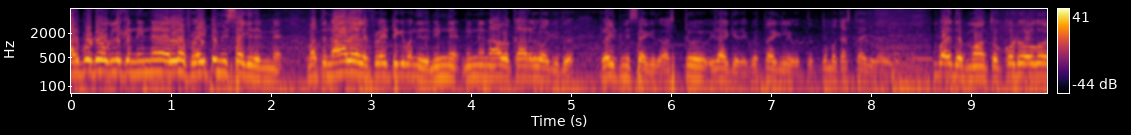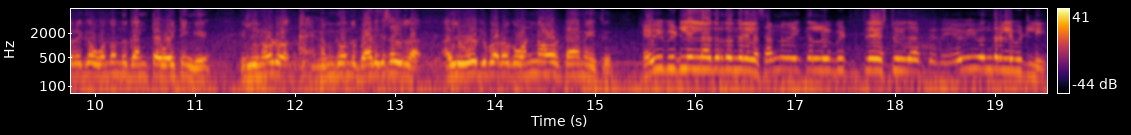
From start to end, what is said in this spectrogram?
ಏರ್ಪೋರ್ಟ್ ಹೋಗ್ಲಿಕ್ಕೆ ನಿನ್ನೆ ಎಲ್ಲ ಫ್ಲೈಟ್ ಮಿಸ್ ಆಗಿದೆ ನಿನ್ನೆ. ಮತ್ತು ನಾಳೆ ಎಲ್ಲ ಫ್ಲೈಟಿಗೆ ಬಂದಿದೆ. ನಿನ್ನೆ ನಿನ್ನೆ ನಾವು ಕಾರಲ್ಲಿ ಹೋಗಿದ್ದು. ಫ್ಲೈಟ್ ಮಿಸ್ ಆಗಿದೆ ಅಷ್ಟು ಇದಾಗಿದೆ. ಗೊತ್ತಾಗಲಿ ಗೊತ್ತು ತುಂಬ ಕಷ್ಟ ಆಗಿದೆ ಹೌದು ತುಂಬ ಇದೆ. ಮ- ತೊಕ್ಕೊಂಡು ಹೋಗೋರಿಗೆ ಒಂದೊಂದು ಗಂಟೆ ವೈಟಿಂಗ್ ಇಲ್ಲಿ ನೋಡುವ. ನಮಗೆ ಒಂದು ಬಾಡಿಗೆ ಸಹ ಇಲ್ಲ. ಅಲ್ಲಿ ಹೋಗಿ ಬರುವಾಗ ಒನ್ ಅವರ್ ಟೈಮ್ ಆಯಿತು. ಹೆವಿ ಬಿಡ್ಲಿಲ್ಲ ಅದ್ರ ತೊಂದರೆ ಇಲ್ಲ. ಸಣ್ಣ ವೆಹಿಕಲ್ ಬಿಟ್ಟರೆ ಎಷ್ಟು ಇದಾಗ್ತದೆ? ಹೆವಿ ಒಂದರಲ್ಲಿ ಬಿಡ್ಲಿ.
